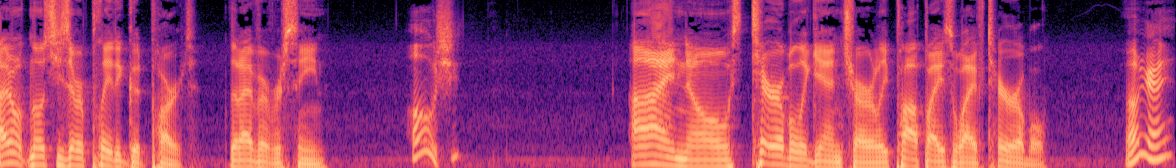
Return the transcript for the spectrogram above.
I don't know if she's ever played a good part that I've ever seen. Oh, she I know. It's terrible again, Charlie. Popeye's wife, terrible. Okay. I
